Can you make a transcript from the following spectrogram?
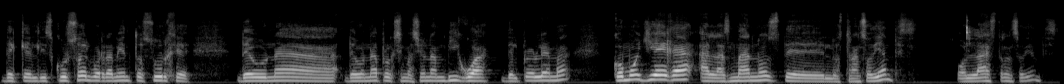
de que el discurso del borramiento surge de una, de una aproximación ambigua del problema, ¿cómo llega a las manos de los transodiantes o las transodiantes?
